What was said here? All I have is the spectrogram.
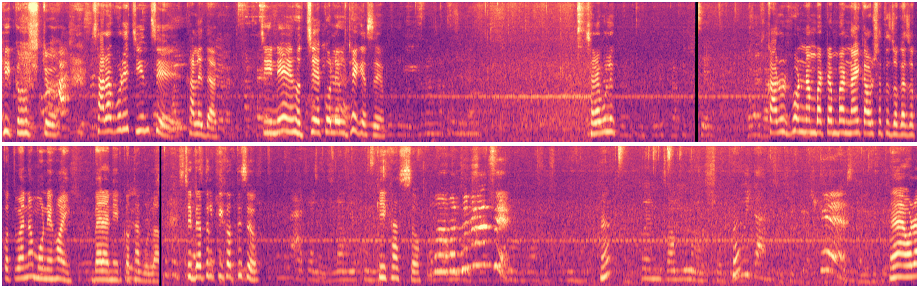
কি কষ্ট। সারা পরে চিনছে খালেদা। চিনে হচ্ছে কোলে উঠে গেছে। সারা বলে কারোর ফোন নাম্বার টাম্বার নাই কারোর সাথে যোগাযোগ করতে পারে না মনে হয় বেড়ানির কথাগুলো। সিদ্ধাতুল কি করতেছো? কি খাচ্ছ? হ্যাঁ? হ্যাঁ ওরা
